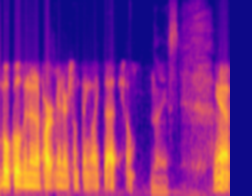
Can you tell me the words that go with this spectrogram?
vocals in an apartment or something like that. So Nice. yeah.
